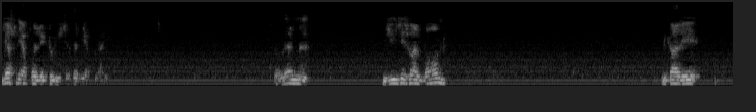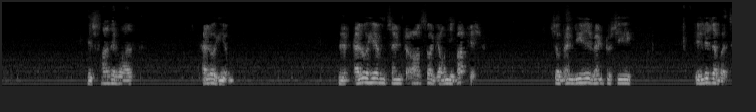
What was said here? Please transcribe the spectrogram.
just the opposite to each other they apply. So when uh, Jesus was born, because he, his father was Elohim. And Elohim sent also John the Baptist. So when Jesus went to see Elizabeth,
